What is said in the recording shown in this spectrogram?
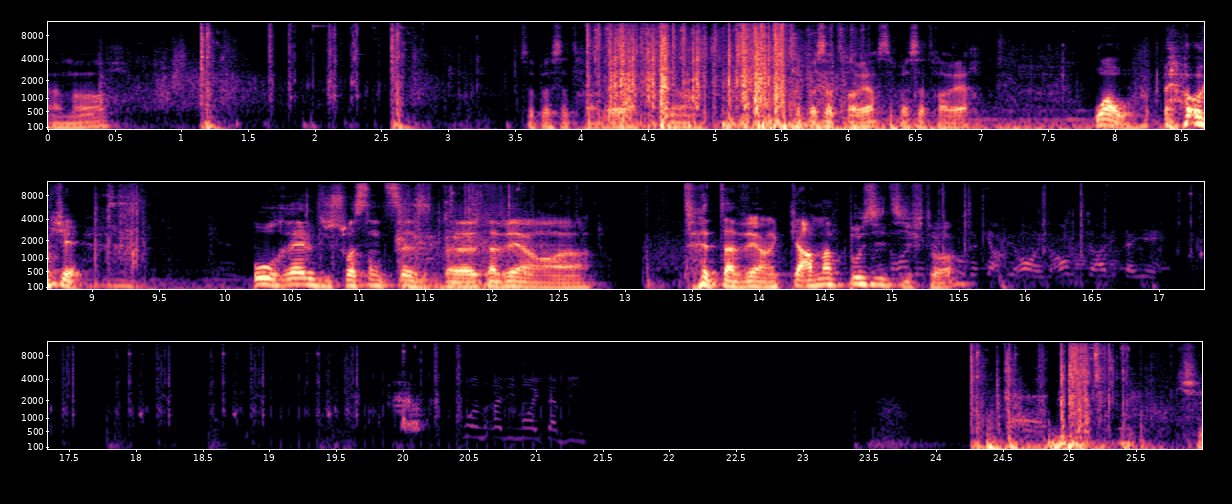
Un mort. Ça passe à travers. Ça passe à travers, ça passe à travers. Waouh, ok. Aurel du 76, t'a- t'avais un... euh, T'avais un karma positif, toi. Ok.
